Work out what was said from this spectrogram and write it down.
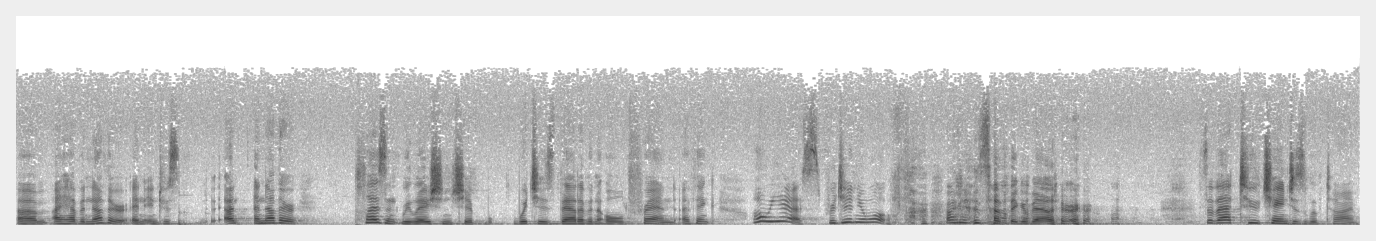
um, I have another an interest, an, another pleasant relationship, which is that of an old friend. I think, oh yes, Virginia Woolf. I know something about her. so that too changes with time.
